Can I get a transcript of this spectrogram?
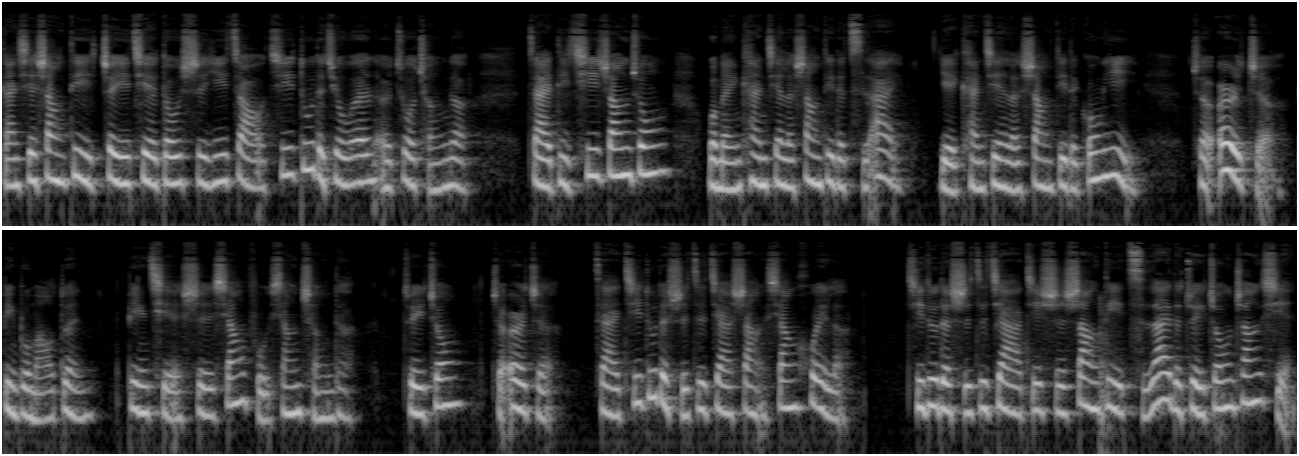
感谢上帝，这一切都是依照基督的救恩而做成的。在第七章中，我们看见了上帝的慈爱，也看见了上帝的公义。这二者并不矛盾，并且是相辅相成的。最终，这二者在基督的十字架上相会了。基督的十字架既是上帝慈爱的最终彰显，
